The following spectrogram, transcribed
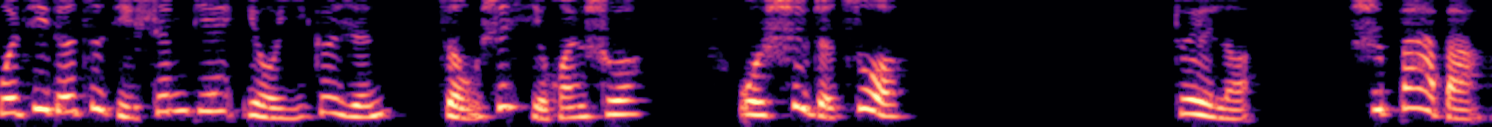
我记得自己身边有一个人，总是喜欢说：“我试着做。”对了，是爸爸。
